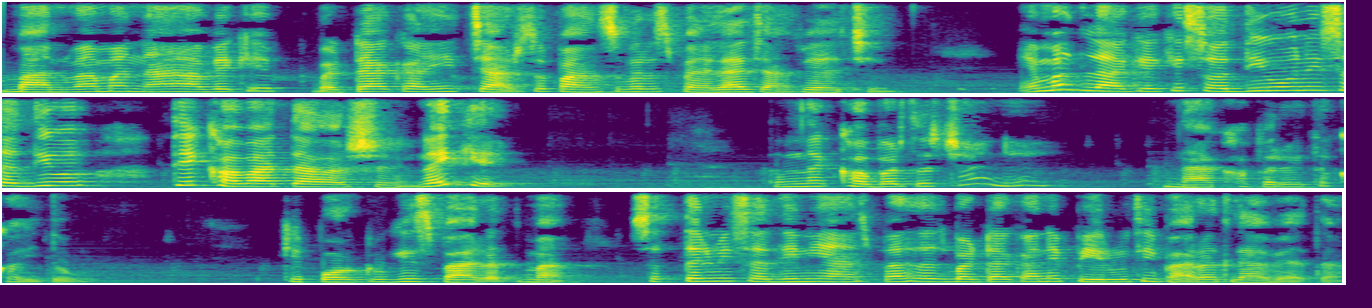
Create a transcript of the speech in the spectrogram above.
માનવામાં ના આવે કે બટાકા અહીં ચારસો પાંચસો વર્ષ પહેલાં જ આવ્યા છે. એમ જ લાગે કે સદીઓની સદીઓ તે ખવાતા હશે, નહીં કે? તમને ખબર તો છે ને? ના ખબર હોય તો કહી દઉં. કે પોર્ટુગીઝ ભારતમાં સત્તરમી સદીની આસપાસ જ બટાકાને પેરુથી ભારત લાવ્યા હતા.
